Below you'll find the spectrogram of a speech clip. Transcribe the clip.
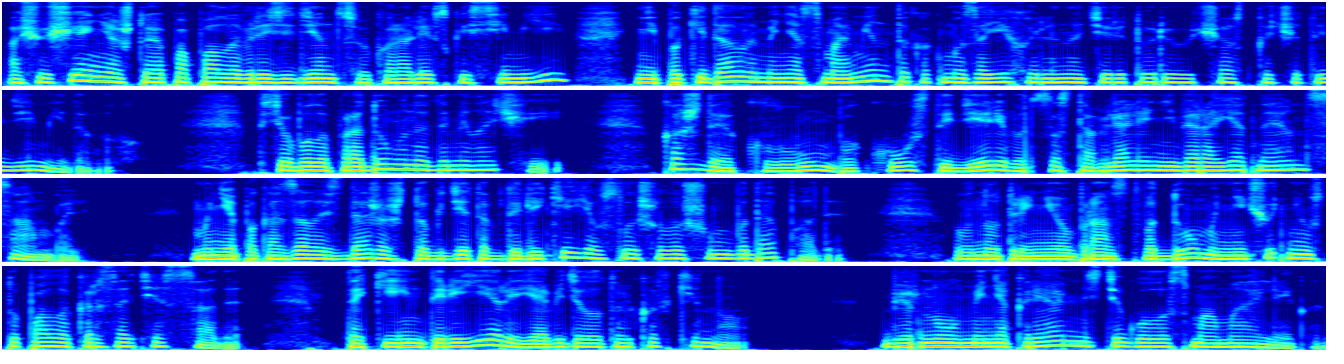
Ощущение, что я попала в резиденцию королевской семьи, не покидало меня с момента, как мы заехали на территорию участка Читы Демидовых. Все было продумано до мелочей. Каждая клумба, куст и дерево составляли невероятный ансамбль. Мне показалось даже, что где-то вдалеке я услышала шум водопада. Внутреннее убранство дома ничуть не уступало красоте сада. Такие интерьеры я видела только в кино. Вернул меня к реальности голос мамы Олега.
